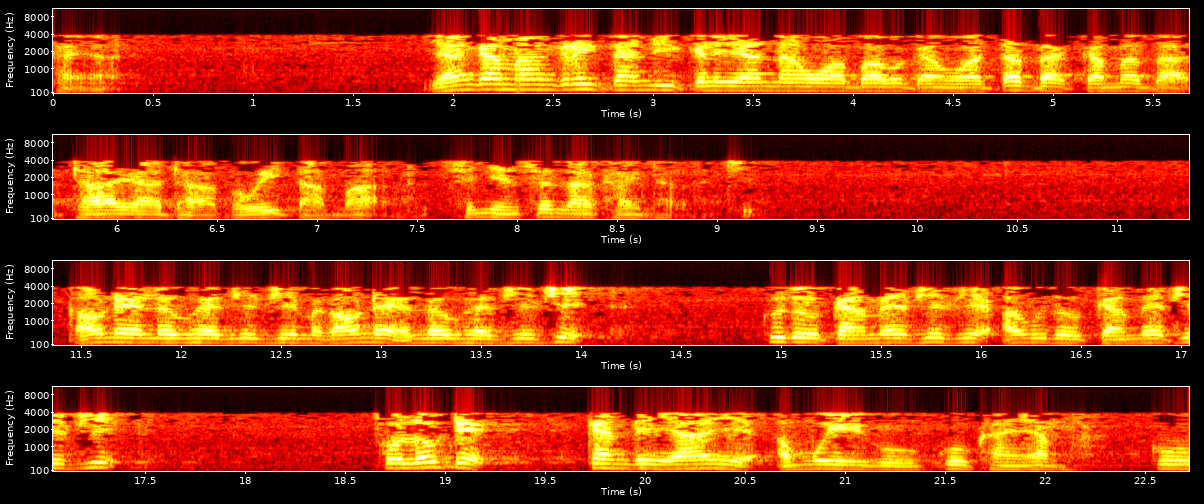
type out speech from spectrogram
ခံရတယ်ယံကမံဂရိတန္တိကလျာဏဝါဘာဝကံဝါတတ္တကမ္မတထာယထာဘဝိတ္တမဆင်ញင်စဉ်းစားခိုင်းထားတာဖြစ်ကောင်းတဲ့အလုပ်ပဲဖြစ်ဖြစ်မကောင်းတဲ့အလုပ်ပဲဖြစ်ဖြစ် ကုသိုလ်ကံပဲဖြစ်ဖြစ်အကုသိုလ်ကံပဲဖြစ်ဖြစ်ကိုလုပ်တဲ့ကံတရားရဲ့အမွေကိုကိုခံရမှာကို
